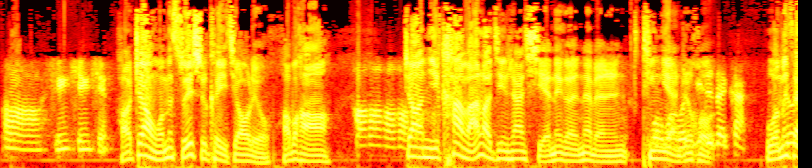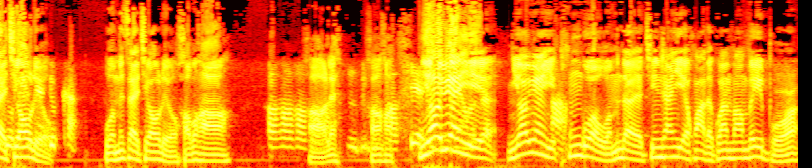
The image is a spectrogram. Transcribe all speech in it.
啊，行行行，好，这样我们随时可以交流，好不好？好好好好。这样你看完了金山写那个那本人听见之后我们再交流。我们再交流，好不好？好好好好嘞嗯，好好，你要愿意你要愿意啊通过我们的金山夜话的官方微博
